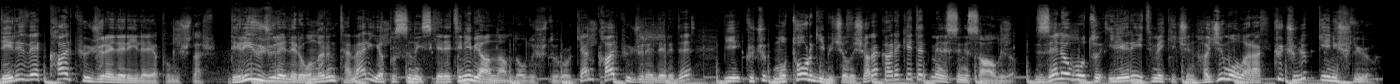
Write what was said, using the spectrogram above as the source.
deri ve kalp hücreleriyle yapılmışlar. Deri hücreleri onların temel yapısını, iskeletini bir anlamda oluştururken kalp hücreleri de bir küçük motor gibi çalışarak hareket etmesini sağlıyor. Xenobot'u ileri itmek için hacim olarak küçülüp genişliyor.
